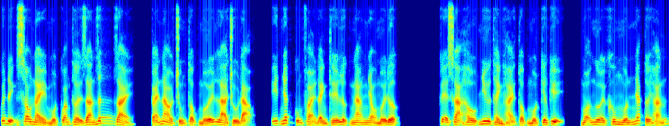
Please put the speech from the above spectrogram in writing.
quyết định sau này một quãng thời gian rất dài, cái nào chủng tộc mới là chủ đạo, ít nhất cũng phải đánh thế lực ngang nhau mới được. Kệ xạ hầu như thành hải tộc một kiên kỵ, mọi người không muốn nhắc tới hắn,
